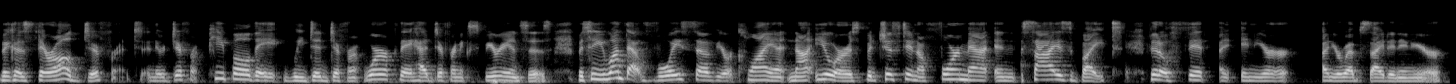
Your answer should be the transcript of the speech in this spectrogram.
because they're all different and they're different people. They we did different work. They had different experiences. But so you want that voice of your client not yours but just in a format and size bite that'll fit in your on your website and in your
